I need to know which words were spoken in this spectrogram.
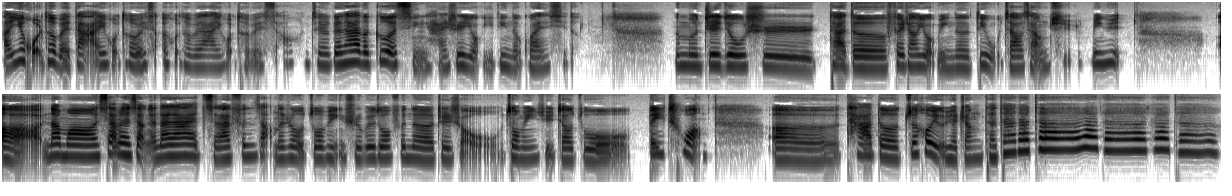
啊，一会儿特别大，一会儿特别小，一会儿特别大，一会儿特别小，这跟他的个性还是有一定的关系的。那么这就是他的非常有名的第五交响曲《命运》。呃，那么下面想跟大家一起来分享的这首作品是贝多芬的这首奏鸣曲，叫做《悲怆》。呃，它的最后一个乐章哒哒哒哒哒哒哒，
